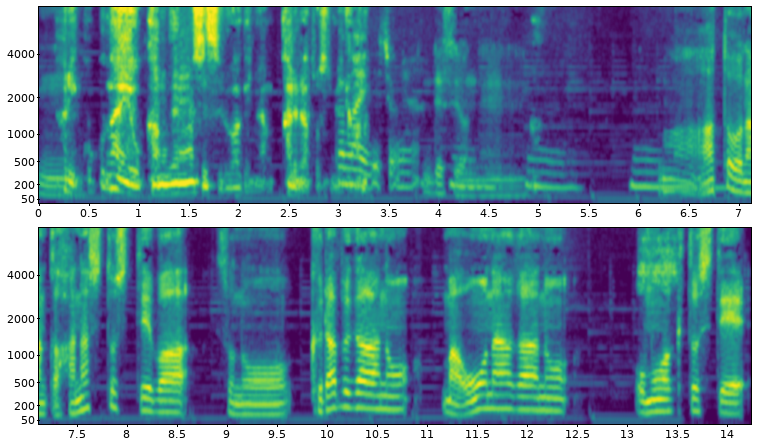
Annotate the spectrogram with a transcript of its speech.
うんやはり国内を完全無視するわけには彼らとしてもいかな。いいですよね。ですよね。うん。うんまあ、あとなんか話としては、その、クラブ側の、まあ、オーナー側の思惑として、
